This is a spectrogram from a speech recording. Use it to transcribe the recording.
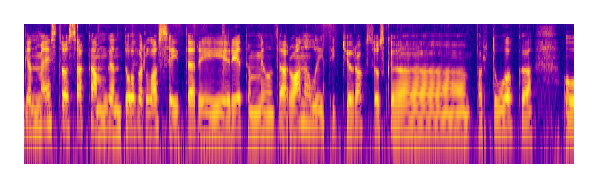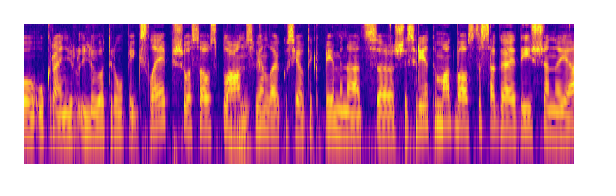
gan mēs to sakām, gan to var lasīt arī rietumu militāro analītiķu rakstos ka, par to, ka Ukraiņi ļoti rūpīgi slēpj šo savus plānus. Mm. Vienlaikus jau tika pieminēts šis rietumu atbalsta sagaidīšana, jā,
